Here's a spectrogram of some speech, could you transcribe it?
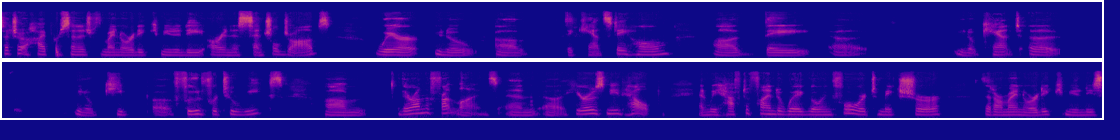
such a high percentage of the minority community are in essential jobs where you know uh, they can't stay home uh, they uh, you know can't uh, you know keep uh, food for two weeks um, they're on the front lines and uh, heroes need help. And we have to find a way going forward to make sure that our minority communities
